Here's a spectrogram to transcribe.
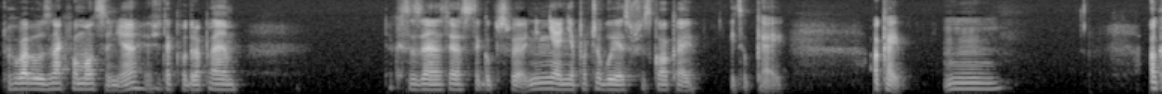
To chyba był znak pomocy, nie? Ja się tak podrapałem. Tak chcę teraz z tego swojego. Nie, nie, nie potrzebuję, jest wszystko ok. It's ok. Ok. Mm. Ok.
